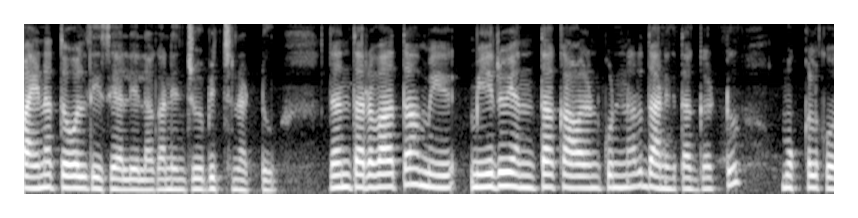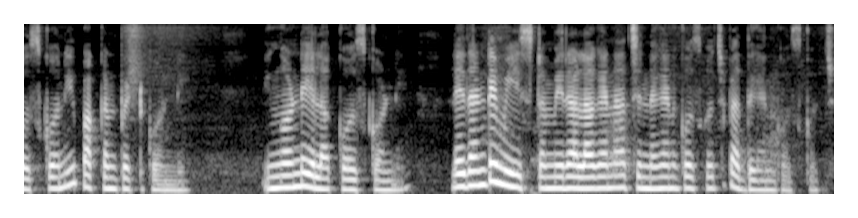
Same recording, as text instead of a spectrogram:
పైన తోలు తీసేయాలి ఇలాగా నేను చూపించినట్టు. దాని తర్వాత మీ మీరు ఎంత కావాలనుకుంటున్నారో దానికి తగ్గట్టు ముక్కలు కోసుకొని పక్కన పెట్టుకోండి. ఇంకోండి ఇలా కోసుకోండి. లేదంటే మీ ఇష్టం. మీరు అలాగైనా చిన్నగాని కోసుకోవచ్చు పెద్దగానే కోసుకోవచ్చు.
